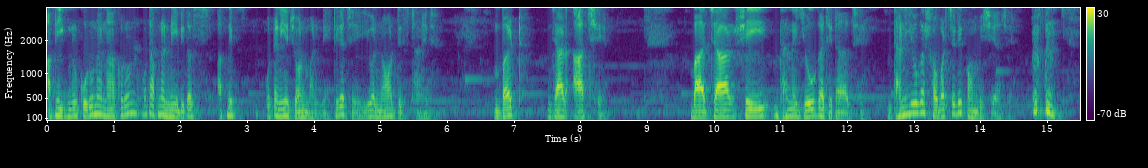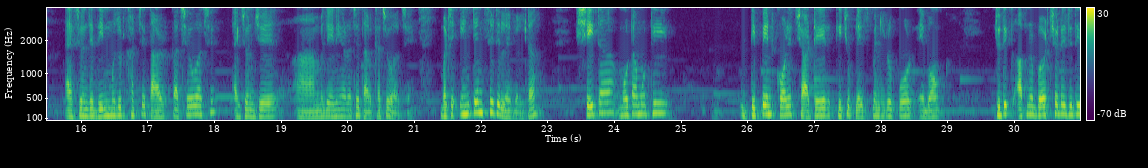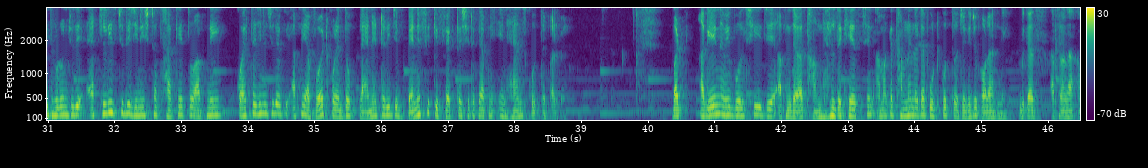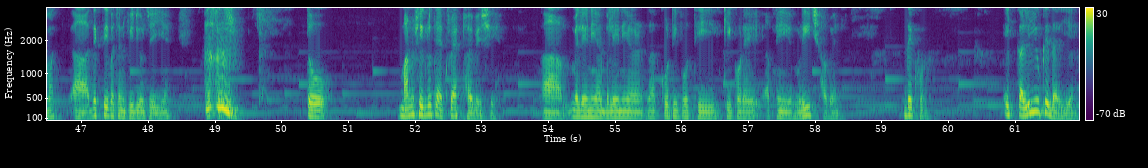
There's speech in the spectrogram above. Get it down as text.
আপনি ইগনোর করুন আর না করুন, ওটা আপনার নেই বিকজ আপনি ওটা নিয়ে জন্মাননি, ঠিক আছে? You are not destined but যার আছে বা যার সেই ধানে যোগা যেটা আছে, ধানি যোগা সবার চেয়ে কম বেশি আছে। একজন যে দিন মজুর খাচ্ছে তার কাছেও আছে, একজন যে মিলেনিয়ার আছে তার কাছেও আছে। বাট যে ইন্টেন্সিটি লেভেলটা সেইটা মোটামুটি ডিপেন্ড করে চার্টের কিছু প্লেসমেন্টের উপর এবং যদি আপনার বার্থ চার্টে যদি ধরুন যদি অ্যাটলিস্ট যদি জিনিসটা থাকে তো আপনি কয়েকটা জিনিস যদি আপনি- অ্যাভয়েড করেন তো প্ল্যানেটারি যে বেনিফিক ইফেক্টটা সেটাকে আপনি এনহ্যান্স করতে পারবেন। বাট আগেইন আমি বলছি যে আপনি যারা থামনেল দেখে এসছেন, আমাকে থামনেল এটা পুট করতে হচ্ছে, কিছু করার নেই। বিকজ আপনারা আমার দেখতেই পাচ্ছেন ভিডিওর যে ইয়ে। তো মানুষ এগুলোতে অ্যাট্রাক্ট হয় বেশি। মিলেনিয়ার বিলেনিয়ার কোটিপতি, কী করে আপনি রিচ হবেন। দেখুন, এই কলিযুগে দাঁড়িয়ে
